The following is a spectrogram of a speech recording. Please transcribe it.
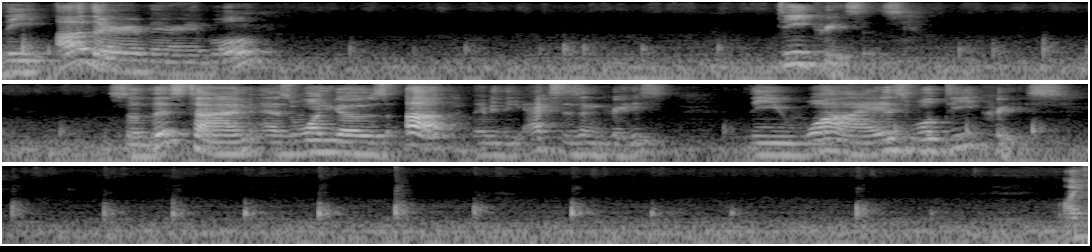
the other variable decreases. So this time, as one goes up, maybe the x's increase, the y's will decrease. like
